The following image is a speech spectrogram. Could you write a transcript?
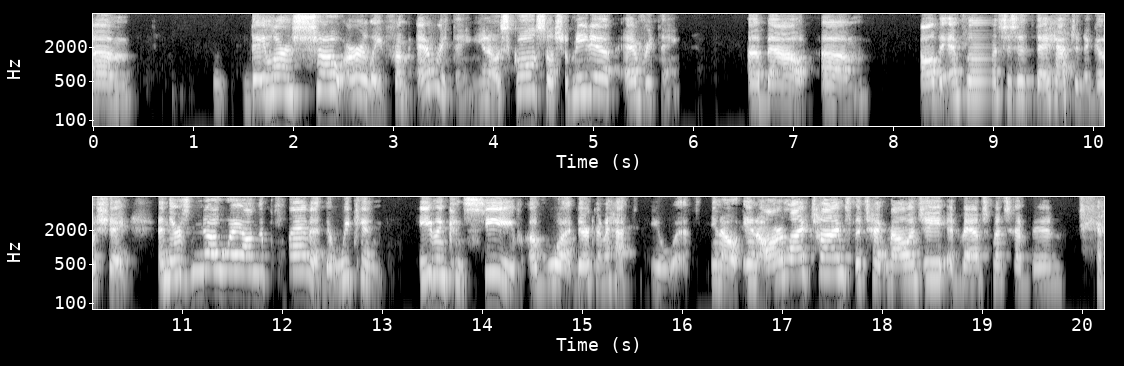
um, they learn so early from everything, you know, school, social media, everything about um, all the influences that they have to negotiate. And there's no way on the planet that we can even conceive of what they're going to have to deal with. You know, in our lifetimes, the technology advancements have been you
